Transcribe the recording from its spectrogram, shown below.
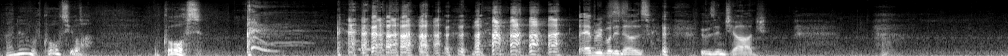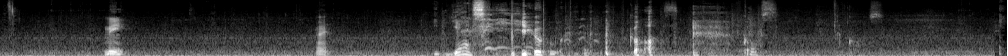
I know. Of course you are. Of course. Everybody knows who's in charge. Me. Right? Yes, you. Of course. Of course. Of course.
